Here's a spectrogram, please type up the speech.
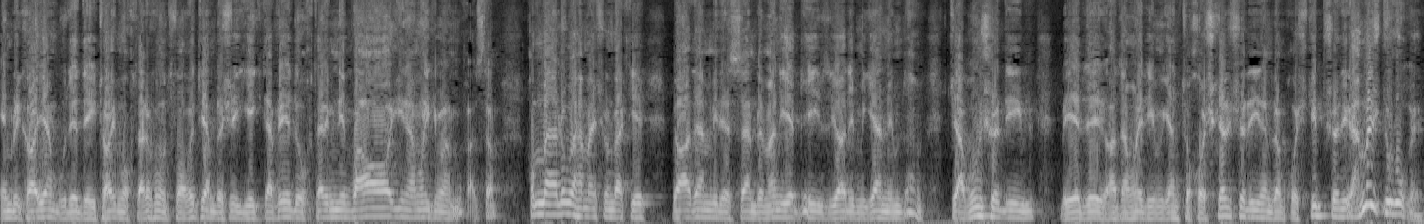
امریکایی هم بوده date های مختلف متفاوتی هم داشته یک دفعه دختری میگه وای این همونی که من می‌خواستم. خب معلومه همشون وقتی به آدم می‌رسن به من یه عده زیادی میگن نمی‌دونم جوون شدی به یه عده آدمای دیگه میگن تو خوشگل شدی نمی‌دونم خوشتیپ شدی همش دروغه.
